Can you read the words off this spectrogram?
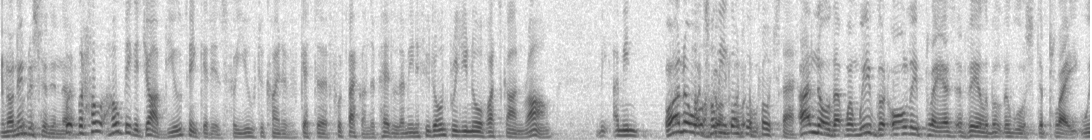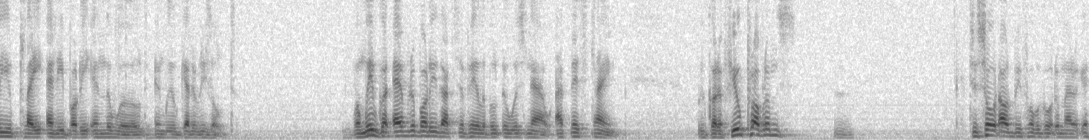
We're not interested in that. But, but how, how big a job do you think it is for you to kind of get the foot back on the pedal? I mean, if you don't really know what's gone wrong, I mean, Well, I know How- what's how are you going to approach that? I know that when we've got all the players available to us to play, we'll play anybody in the world and we'll get a result. when we've got everybody that's available to us now at this time. We've got a few problems hmm. To sort out before we go to America,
